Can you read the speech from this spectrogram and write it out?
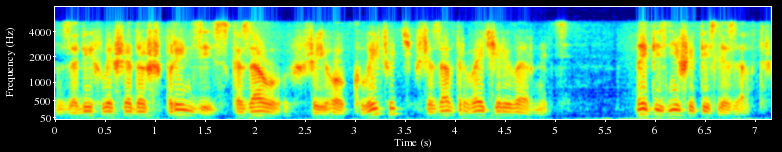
Забіг лише до шпринзі, сказав, що його кличуть, що завтра ввечері вернеться. Найпізніше післязавтра.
